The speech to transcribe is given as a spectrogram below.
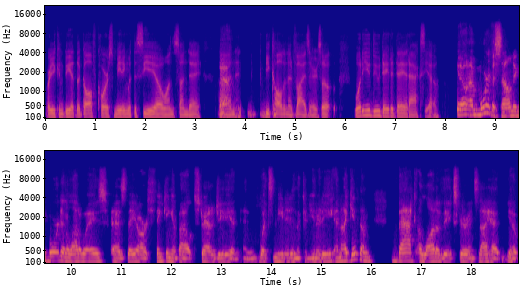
or you can be at the golf course meeting with the CEO on Sunday yeah. and be called an advisor. So, what do you do day to day at Axio? you know, I'm more of a sounding board in a lot of ways as they are thinking about strategy and, and what's needed in the community. And I give them back a lot of the experience that I had, you know,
